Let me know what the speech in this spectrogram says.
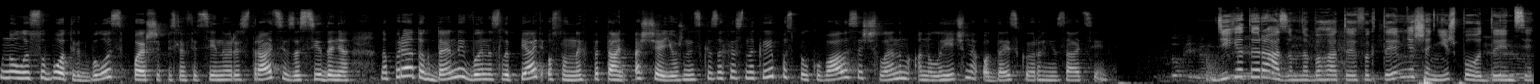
Минулої суботи відбулось перше після офіційної реєстрації засідання. На порядок денний винесли п'ять основних питань. А ще южницькі захисники поспілкувалися з членами аналогічної одеської організації. Діяти разом набагато ефективніше, ніж поодинці.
